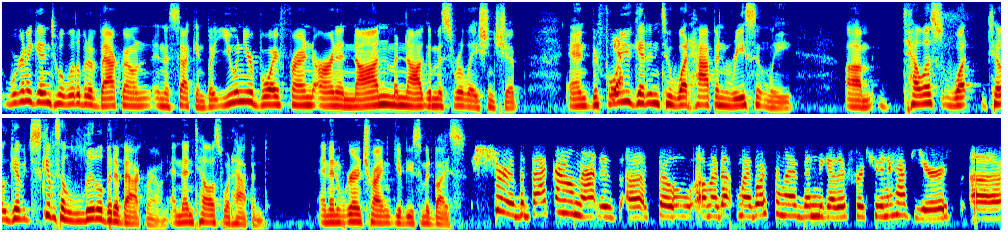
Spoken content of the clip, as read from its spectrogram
we're going to get into a little bit of background in a second, but you and your boyfriend are in a non monogamous relationship. And before you get into what happened recently, um, tell us what, tell, give, just give us a little bit of background and then tell us what happened. And then we're going to try and give you some advice. Sure. The background on that is uh, so uh, my my boyfriend and I have been together for two and a half years. Uh,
